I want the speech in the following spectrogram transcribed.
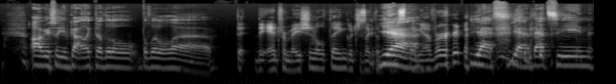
Obviously you've got like the little the little uh the, the informational thing, which is like the yeah. best thing ever. yes, yeah, that scene.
